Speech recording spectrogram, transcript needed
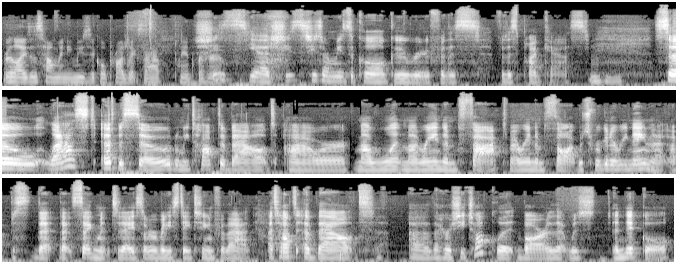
realizes how many musical projects I have planned for her. She's yeah, she's she's our musical guru for this for this podcast. Mm-hmm. So last episode when we talked about our my one my random fact, my random thought, which we're going to rename that epi- that that segment today, so everybody stay tuned for that. I talked about uh, the Hershey chocolate bar that was a nickel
